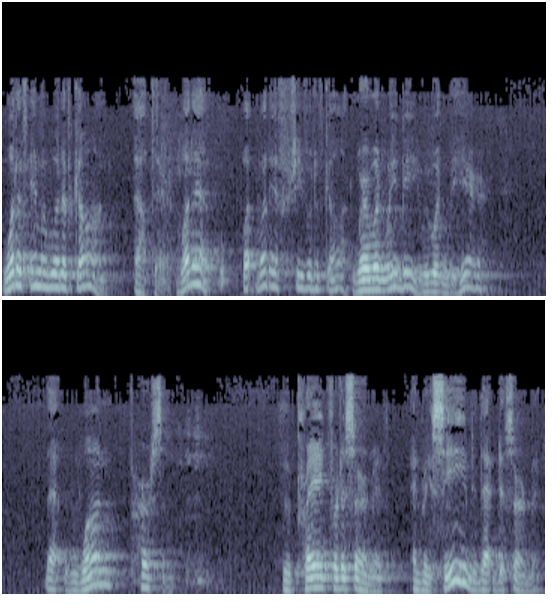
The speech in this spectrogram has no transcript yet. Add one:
What if Emma would have gone out there? What if? What, what if she would have gone? Where would we be? We wouldn't be here. That one person who prayed for discernment and received that discernment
